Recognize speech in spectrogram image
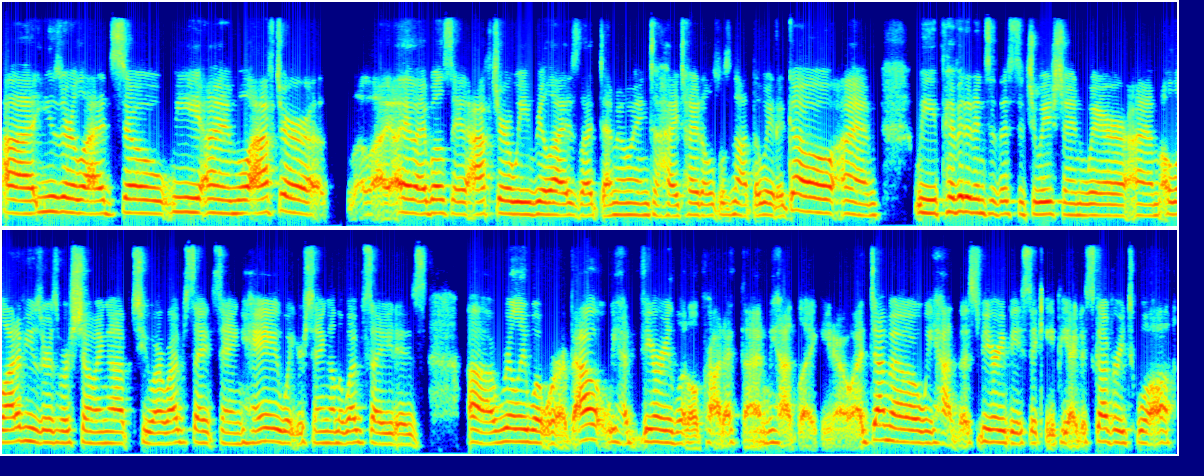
uh, user led. So we, um, well, after I, I, will say after we realized that demoing to high titles was not the way to go, um, we pivoted into this situation where um, a lot of users were showing up to our website saying, "Hey, what you're saying on the website is uh, really what we're about. We had very little product then. We had like, you know, a demo, we had this very basic API discovery tool.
